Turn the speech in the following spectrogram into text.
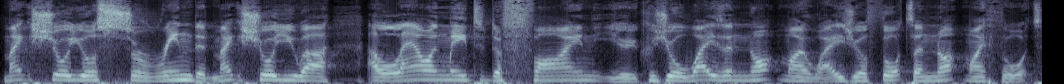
make sure you're surrendered. Make sure you are allowing me to define you because your ways are not my ways. Your thoughts are not my thoughts.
